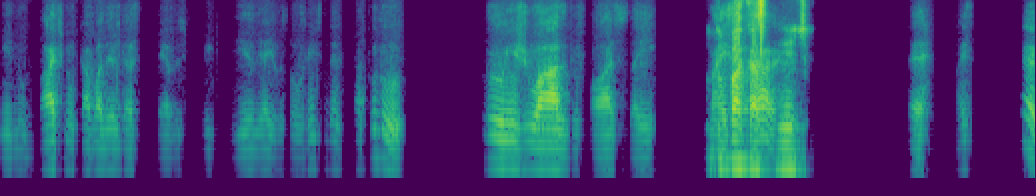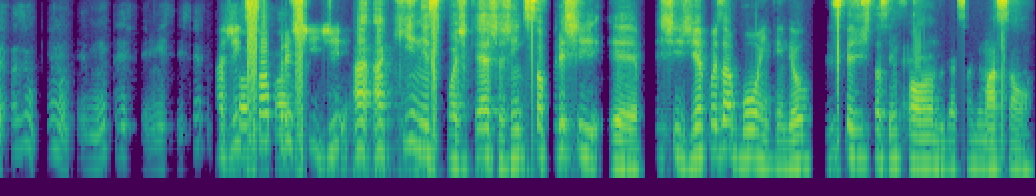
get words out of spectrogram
e no Batman Cavaleiro das Trevas e aí os ouvintes devem estar tudo, tudo enjoado de falar disso aí. Tudo mas, pra cacete. É, mas é, fazer o quê, mano? Tem muita referência. Isso é a gente só prestigia. Aqui nesse podcast, a gente só prestigia, é, prestigia coisa boa, entendeu? Por isso que a gente tá sempre é. falando dessa animação.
